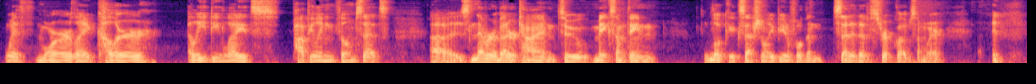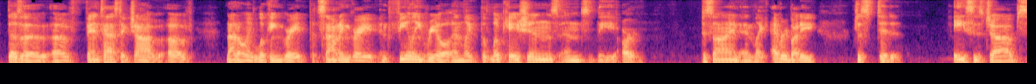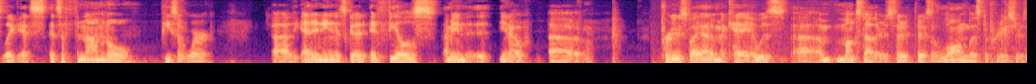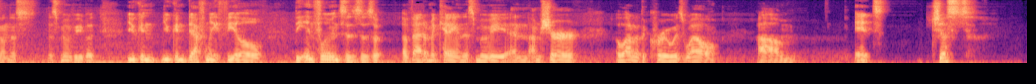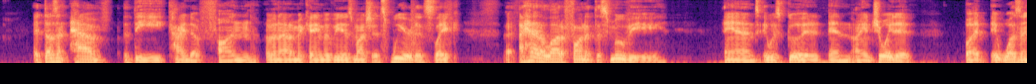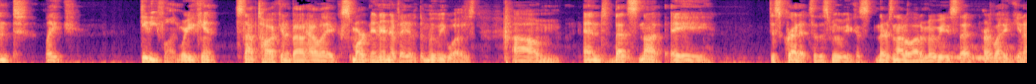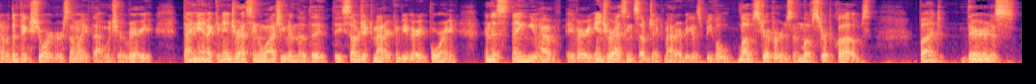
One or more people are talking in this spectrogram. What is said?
with more like color LED lights populating film sets, uh, is never a better time to make something look exceptionally beautiful than set it at a strip club somewhere. It does a, a fantastic job of not only looking great but sounding great and feeling real and like the locations and the art design and like everybody just did aces jobs. Like it's it's a phenomenal piece of work. Uh, the editing is good. It feels, I mean, it, you know, uh, produced by Adam McKay. It was uh, amongst others. There, there's a long list of producers on this this movie, but you can you can definitely feel the influences of, of Adam McKay in this movie, and I'm sure a lot of the crew as well. Um, it's just it doesn't have the kind of fun of an Adam McKay movie as much. It's weird. It's like I had a lot of fun at this movie and it was good and I enjoyed it, but it wasn't like giddy fun where you can't stop talking about how like smart and innovative the movie was. Um, and that's not a discredit to this movie because there's not a lot of movies that are like you know The Big Short or something like that, which are very dynamic and interesting to watch, even though the the subject matter can be very boring. And this thing, you have a very interesting subject matter because people love strippers and love strip clubs, but there's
